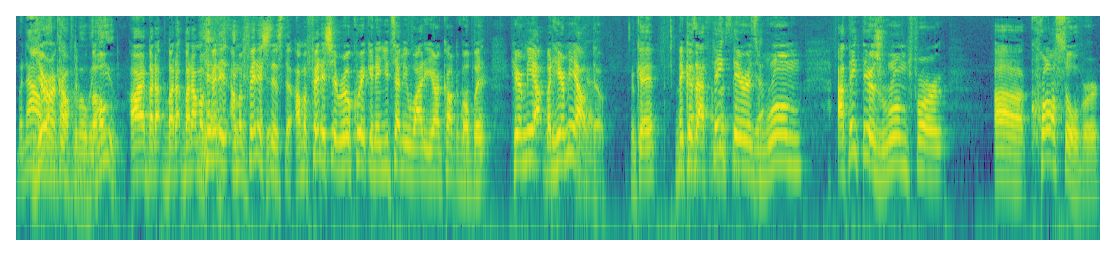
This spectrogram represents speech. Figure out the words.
but now you're I'm uncomfortable with but you. All right, but but but I'm gonna finish. I'm gonna finish this. Though. I'm gonna finish it real quick, and then you tell me why you're uncomfortable. But hear me out. But hear me out though. Okay, because Okay, I think there is Yeah. room. I think there's room for uh, crossover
